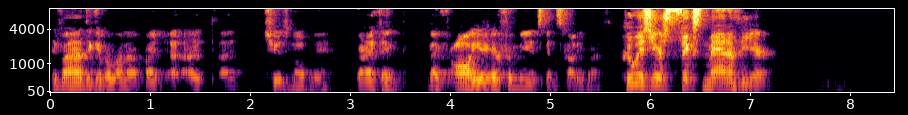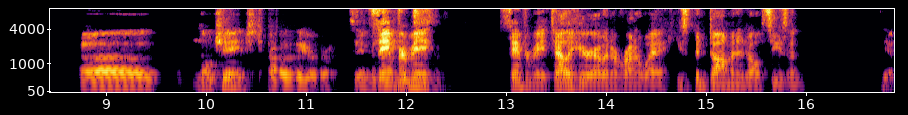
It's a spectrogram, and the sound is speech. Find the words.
if I had to give a runner up, I'd, I'd, I'd choose Mobley. But I think like all year for me, it's been Scottie Barnes. Who is your sixth man of the year? Uh, no change. Tyler Herro. Same. Same for me. Season. Same for me. Tyler Herro in a runaway. He's been dominant all season. Yeah.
